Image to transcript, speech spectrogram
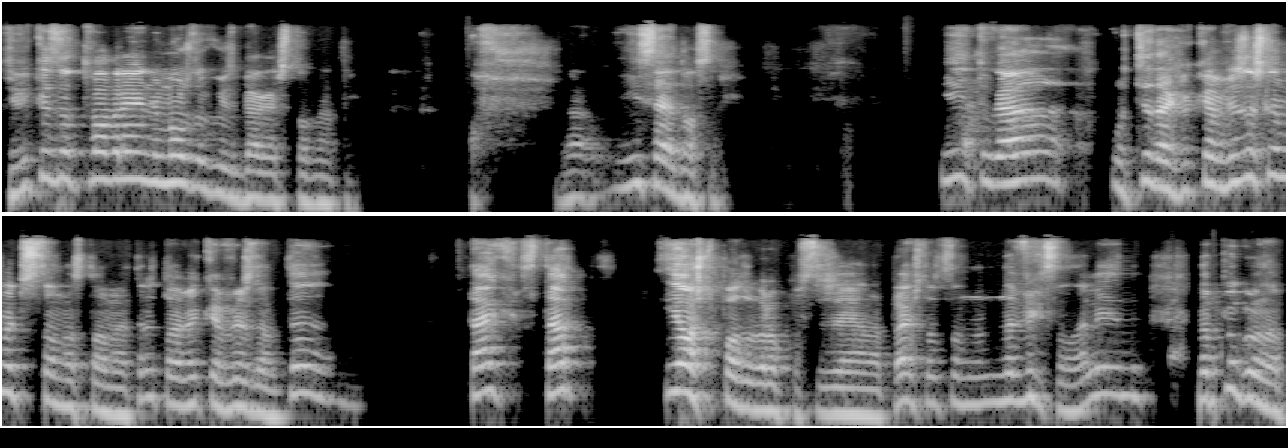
Ти вика, за това време не можеш да го избягаш 100 метра. И се ядосах. И тогава отидах, викам, виждаш ли ме, че на 100 метра? Той вика, виждам те. Так, старт и още по-добро постижение направи, защото съм навиксан, нали? Напугал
